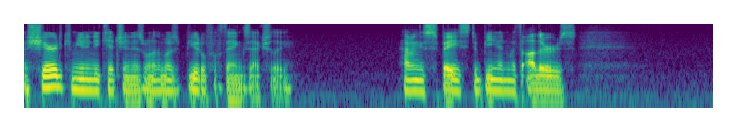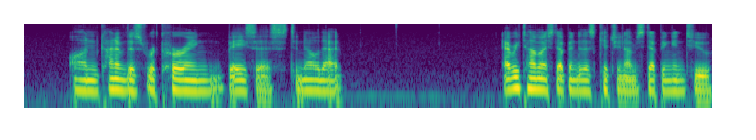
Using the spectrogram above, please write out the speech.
A shared community kitchen is one of the most beautiful things, actually. Having a space to be in with others on kind of this recurring basis, to know that every time I step into this kitchen, I'm stepping into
